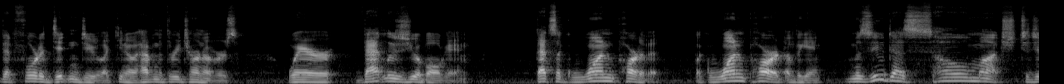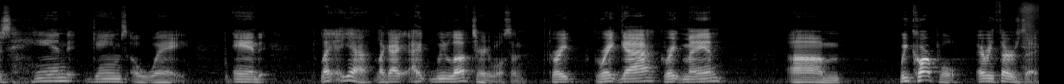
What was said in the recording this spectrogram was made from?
that Florida didn't do, like you know having the three turnovers, where that loses you a ball game. That's like one part of it, like one part of the game. Mizzou does so much to just hand games away, and like yeah, like I, I we love Terry Wilson, great great guy, great man. Um, we carpool every Thursday.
